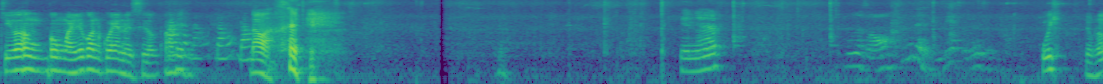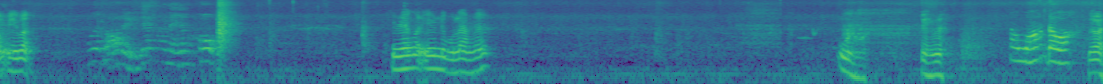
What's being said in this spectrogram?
Chịu không? Bông máy với con quen là sướng quá đi. Đâu à? Yên nhá. Ui, đừng lắm im ạ. Im nhá, con im được bố làm nhá. Ui, đây, đây. Đâu bố Đâu Rồi.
